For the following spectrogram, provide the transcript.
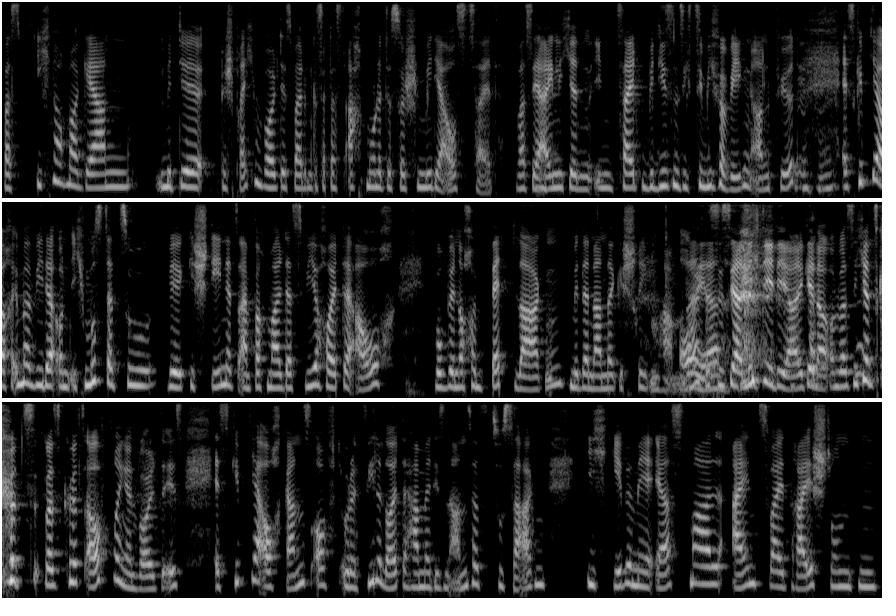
Was ich noch mal gern mit dir besprechen wollte, ist, weil du gesagt hast, acht Monate Social Media Auszeit, was ja mhm. eigentlich in, in, Zeiten wie diesen sich ziemlich verwegen anführt. Mhm. Es gibt ja auch immer wieder, und ich muss dazu, wir gestehen jetzt einfach mal, dass wir heute auch, wo wir noch im Bett lagen, miteinander geschrieben haben. Oh, ne? ja. Das ist ja nicht ideal, genau. Und was ich jetzt kurz, was kurz aufbringen wollte, ist, es gibt ja auch ganz oft, oder viele Leute haben ja diesen Ansatz zu sagen, ich gebe mir erstmal ein, zwei, drei Stunden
